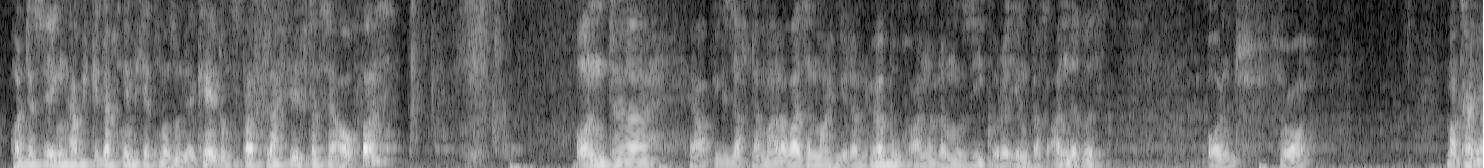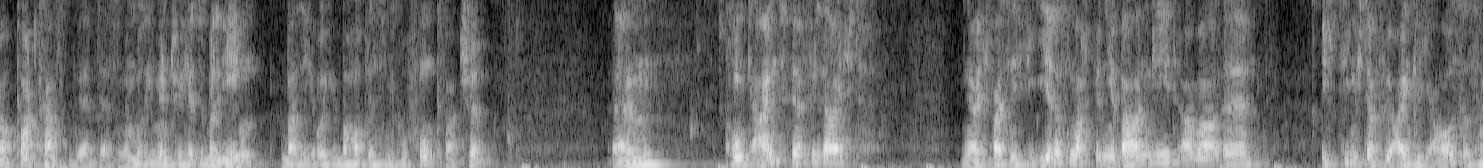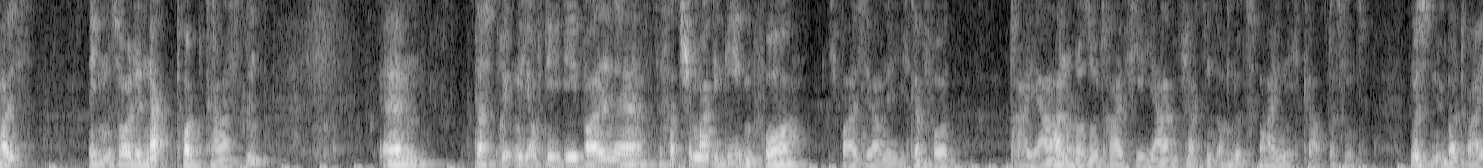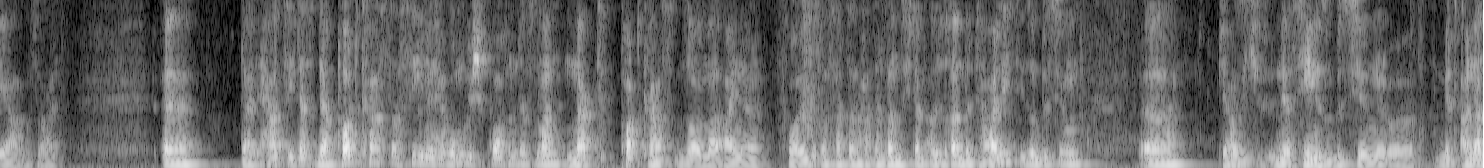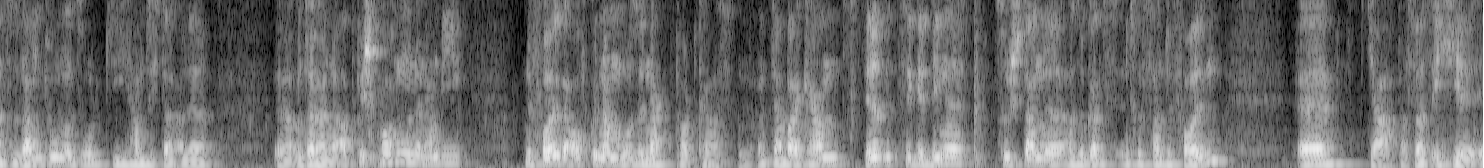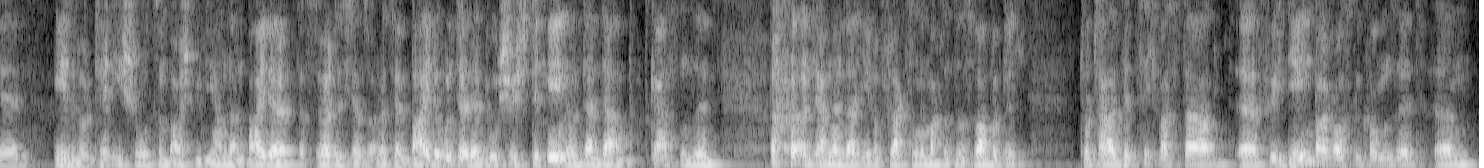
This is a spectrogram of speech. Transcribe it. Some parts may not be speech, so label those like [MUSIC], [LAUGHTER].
und deswegen habe ich gedacht, nehme ich jetzt mal so ein Erkältungsbad, vielleicht hilft das ja auch was. Und äh, ja, wie gesagt, normalerweise mache ich mir dann Hörbuch an oder Musik oder irgendwas anderes. Und ja, man kann ja auch podcasten währenddessen. Da muss ich mir natürlich jetzt überlegen, was ich euch überhaupt ins Mikrofon quatsche. Ähm, Punkt 1 wäre vielleicht, ja, ich weiß nicht, wie ihr das macht, wenn ihr baden geht, aber äh, ich ziehe mich dafür eigentlich aus. Das heißt, ich muss heute nackt podcasten. Ähm, das bringt mich auf die Idee, weil äh, das hat es schon mal gegeben vor, ich weiß ja nicht, ich glaube vor drei Jahren oder so, drei, vier Jahren, vielleicht sind es auch nur zwei, ich glaube, das sind müssten über drei Jahre sein. Äh, da hat sich das in der Podcaster-Szene herumgesprochen, dass man nackt podcasten soll, mal eine Folge. Das hat, da hat man sich dann alle dran beteiligt, die so ein bisschen, äh, ja, sich in der Szene so ein bisschen äh, mit anderen zusammentun und so. Die haben sich dann alle äh, untereinander abgesprochen und dann haben die eine Folge aufgenommen, wo sie nackt podcasten. Und dabei kamen irrwitzige Dinge zustande, also ganz interessante Folgen. Äh, ja, was weiß ich hier, äh, Esel und Teddy Show zum Beispiel, die haben dann beide, das hörte sich dann so an, als wenn beide unter der Dusche [LAUGHS] stehen und dann da am Podcasten sind [LAUGHS] und die haben dann da ihre Flachsen gemacht und so. Es war wirklich total witzig, was da äh, für Ideen bei rausgekommen sind. Ähm,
